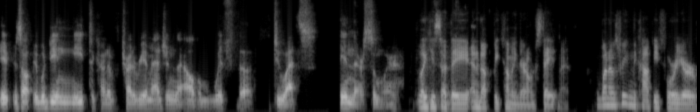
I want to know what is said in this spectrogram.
it, it would be neat to kind of try to reimagine the album with the duets in there somewhere. Like you said, they ended up becoming their own statement when I was reading the copy for your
